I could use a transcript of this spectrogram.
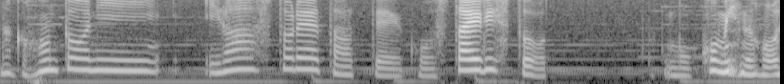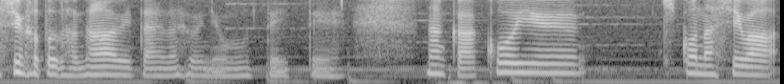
なんか本当にイラストレーターってこうスタイリストも込みのお仕事だなみたいな風に思っていてなんかこういう着こなしは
